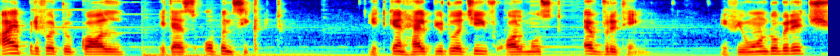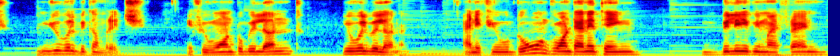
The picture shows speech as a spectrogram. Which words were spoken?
I prefer to call it as open secret. It can help you to achieve almost everything. If you want to be rich, you will become rich. If you want to be learned, you will be learned. And if you don't want anything, believe me, my friend,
